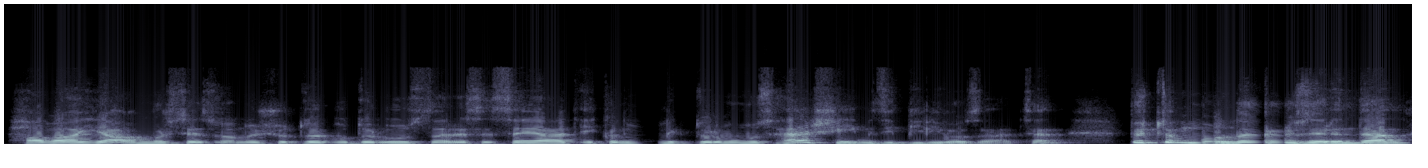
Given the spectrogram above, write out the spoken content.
Hava, yağmur sezonu şudur budur. Uluslararası seyahat, ekonomik durumumuz her şeyimizi biliyor zaten. Bütün bunlar üzerinden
